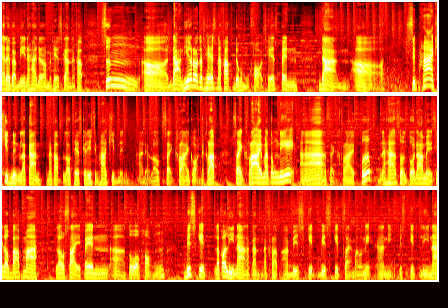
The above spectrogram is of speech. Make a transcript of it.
อะไรแบบนี้นะฮะเดี๋ยวเรามาเทสกันนะครับ ซึ่งด่านที่เราจะเทสนะครับ เดี๋ยวผมขอเทสเป็นด่าน15ขีดหนึ่งละกันนะครับ เราเทสกันที่ 15ขีดหนึ่งเดี๋ยวเราใส่คลายก่อนนะครับ ใส่คลายมาตรงนี้อ่าใส่คลายปุ๊บนะฮะส่วนตัวดาเมจที่เราบัฟมาเราใส่เป็นตัวของ บิสกิตแล้วก็ลีน่าละกันนะครับอ่าบิสกิตบิสกิตใส่มาตรงนี้อ่านี่บิสกิตลีน่า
